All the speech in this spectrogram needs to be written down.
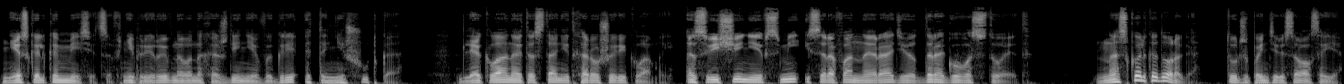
Несколько месяцев непрерывного нахождения в игре — это не шутка. Для клана это станет хорошей рекламой. Освещение в СМИ и сарафанное радио дорогого стоит». «Насколько дорого?» — тут же поинтересовался я.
